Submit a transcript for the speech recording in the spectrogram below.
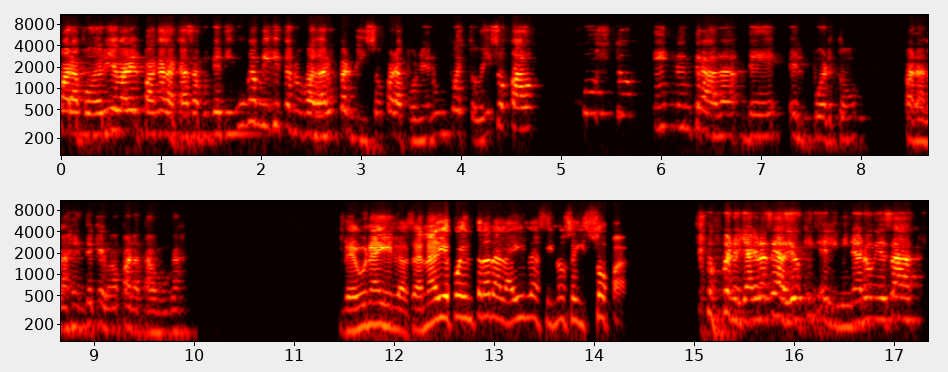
para poder llevar el pan a la casa, porque ningún amiguito nos va a dar un permiso para poner un puesto de hisopado justo en la entrada del puerto para la gente que va para Tabuga. De una isla, o sea, nadie puede entrar a la isla si no se hisopa. Bueno, ya gracias a Dios que eliminaron esa,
